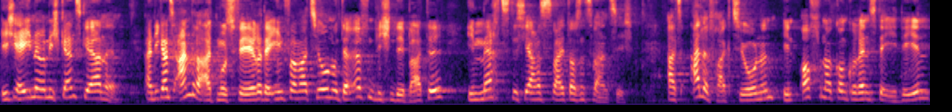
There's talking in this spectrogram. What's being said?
Ich erinnere mich ganz gerne an die ganz andere Atmosphäre der Information und der öffentlichen Debatte im März des Jahres 2020, als alle Fraktionen in offener Konkurrenz der Ideen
